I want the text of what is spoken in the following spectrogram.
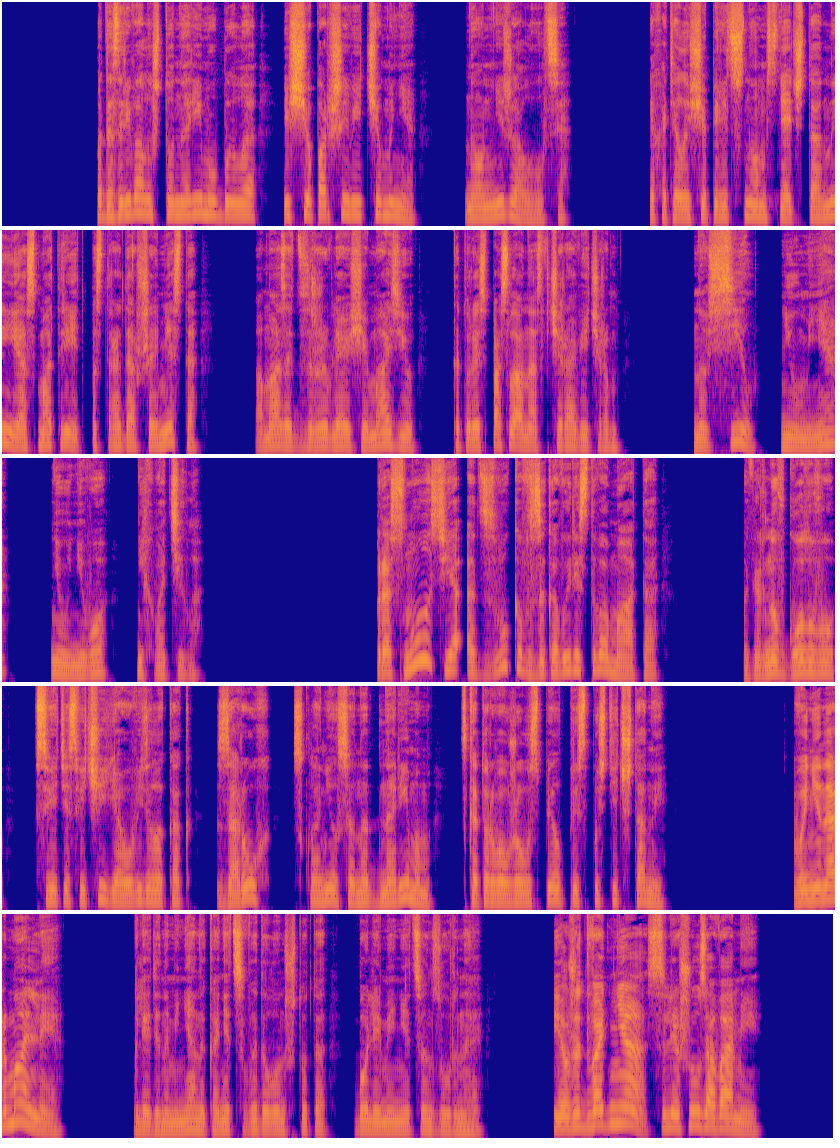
Подозревала, что Нариму было еще паршивее, чем мне, но он не жаловался. Я хотела еще перед сном снять штаны и осмотреть пострадавшее место, помазать заживляющей мазью, которая спасла нас вчера вечером. Но сил ни у меня, ни у него не хватило. Проснулась я от звуков заковыристого мата. Повернув голову, в свете свечи я увидела, как Зарух склонился над Наримом, с которого уже успел приспустить штаны. «Вы ненормальные!» Глядя на меня, наконец выдал он что-то более-менее цензурное. «Я уже два дня слежу за вами,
